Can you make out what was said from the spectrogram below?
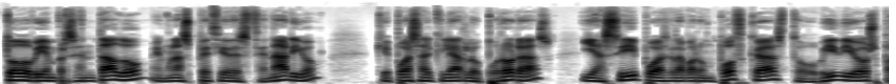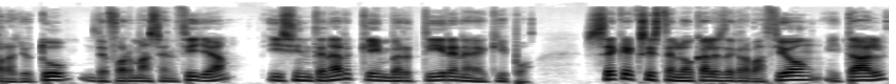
Todo bien presentado en una especie de escenario que puedas alquilarlo por horas y así puedas grabar un podcast o vídeos para YouTube de forma sencilla y sin tener que invertir en el equipo. Sé que existen locales de grabación y tal,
